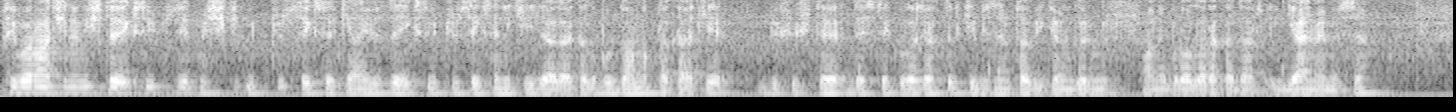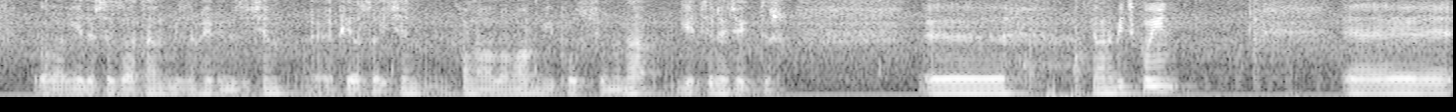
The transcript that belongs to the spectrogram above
Fibonacci'nin işte eksi 370 380 yani yüzde eksi 382 ile alakalı buradan mutlaka ki düşüşte destek olacaktır ki bizim tabii ki öngörümüz hani buralara kadar gelmemesi. Buralar gelirse zaten bizim hepimiz için e, piyasa için kan ağlama bir pozisyonuna getirecektir. E, yani Bitcoin e,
